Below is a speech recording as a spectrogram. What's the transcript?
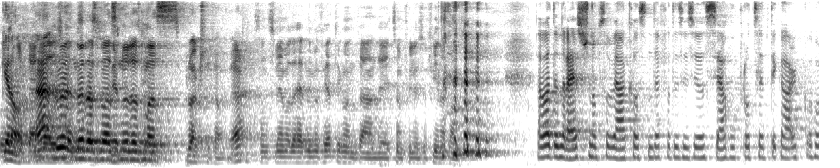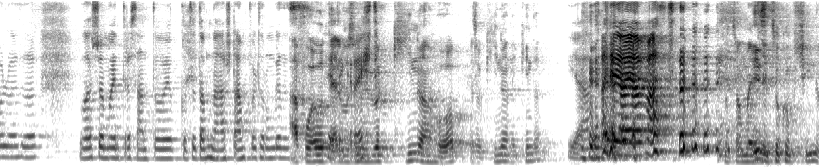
Genau, Nein, nur, nur, dass wir es klargestellt haben. Ja? Sonst wären wir da heute nicht mehr fertig und dann jetzt am Philosophien Aber den Reisschnaps habe ich auch kosten dürfen, das ist ja sehr hochprozentiger Alkohol, also war schon mal interessant, aber ich habe Gott sei Dank noch einen Stampel getrunken. Ein Vorurteil, was ich über China habe, also China, nicht Kinder? Ja, ja, ja, passt. Dann sagen wir jetzt in Zukunft China.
